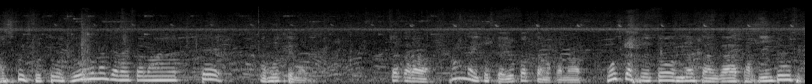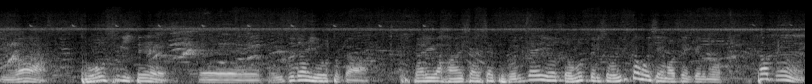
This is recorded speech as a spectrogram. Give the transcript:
足腰とっても丈夫なんじゃないかなって思ってます。だからパンダにとっては良かったのかな。もしかすると皆さんが写真撮るときには遠すぎて、えー、撮りづらいよとか光が反射しちゃって撮りづらいよって思ってる人もいるかもしれませんけども多分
